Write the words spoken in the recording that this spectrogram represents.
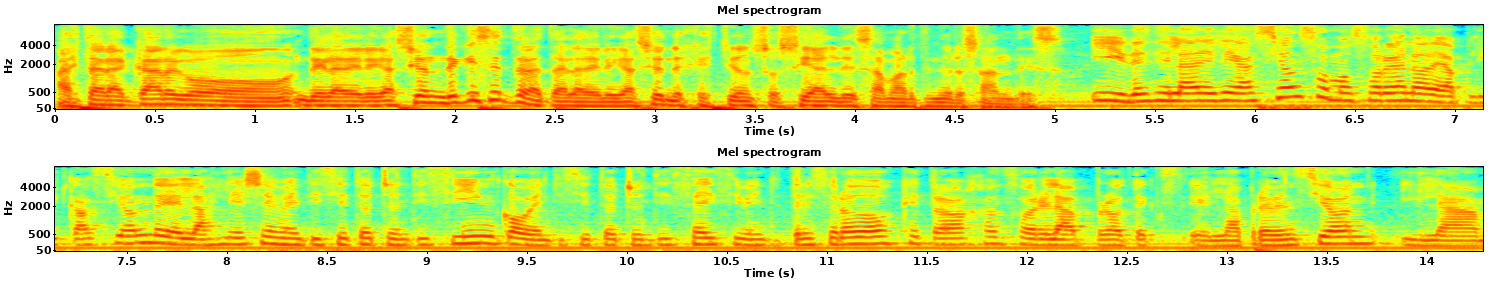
a estar a cargo de la delegación. ¿De qué se trata la Delegación de Gestión Social de San Martín de los Andes? Y desde la delegación somos órgano de aplicación de las leyes 2785, 2786 y 2302 que trabajan sobre la, eh, la prevención y la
